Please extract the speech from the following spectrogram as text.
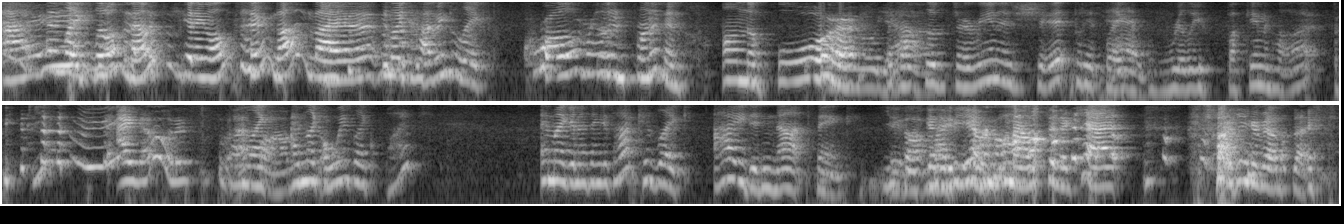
I and like little mouse is getting all turned on by it and like having to like crawl around in front of him on the floor. Oh, like all subservient as shit but it's Yes. like really fucking hot. Excuse me? I know. There's so i'm like F-bombs. i'm like always like what? Am i gonna think it's hot? Because like i did not think You it was thought gonna be a mouse and a cat talking about sex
